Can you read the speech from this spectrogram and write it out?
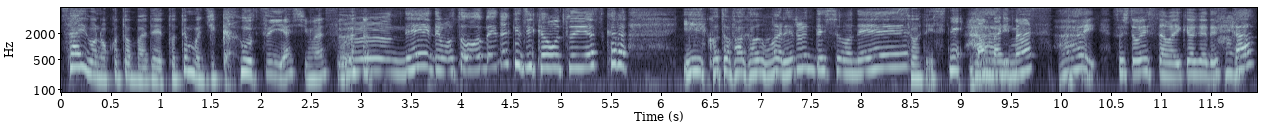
最後の言葉でとても時間を費やします。うん。ねでもそれだけ時間を費やすからいい言葉が生まれるんでしょうね。そうですね。はい頑張ります。はい、そしてお石さんはいかがですか、は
